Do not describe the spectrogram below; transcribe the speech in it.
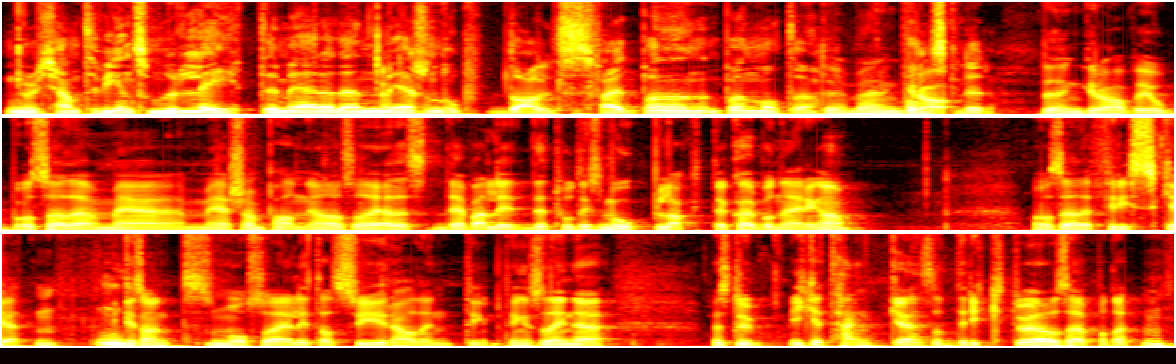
når det kommer til vin, så må du lete mer. Det er en mer sånn oppdagelsesferd på en, på en måte. Det er, mer en Vanskeligere. det er en gravejobb, og så er det med, med champagne. Altså er det, det, er veldig, det er to ting som er opplagt. Det er karboneringa, og så er det friskheten. Mm. Ikke sant? Som også er litt av syra og den type ting. Så den er, hvis du ikke tenker, så drikker du og så er det på en måte hm,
